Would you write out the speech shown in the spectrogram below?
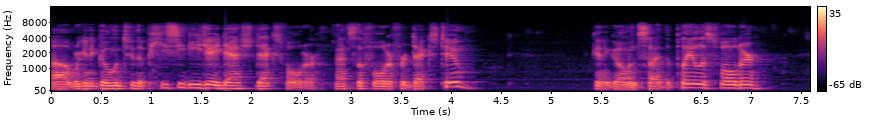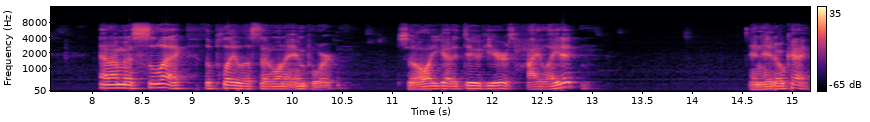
Uh, we're going to go into the PCDJ-Dex folder. That's the folder for Dex 2. Going to go inside the playlist folder. And I'm going to select the playlist I want to import. So all you got to do here is highlight it and hit OK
